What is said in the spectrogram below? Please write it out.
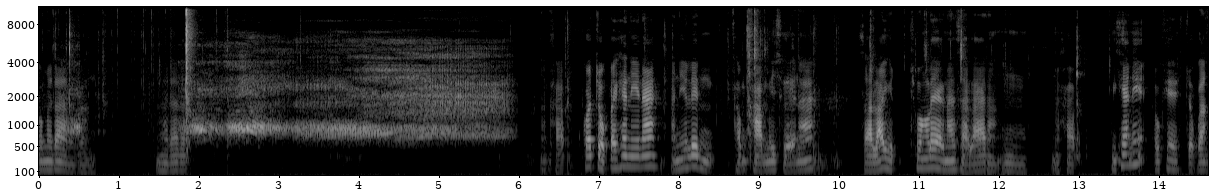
ก็ไม่ได้เหมือนกันไม่ได้แล้ว นะครับ ก็จบไปแค่นี้นะ อันนี้เล่นขำๆเฉยๆนะ สาระอยู่ช่วงแรกนะสาระนะอืมนะครับ มีแค่นี้โอเคจบกัน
